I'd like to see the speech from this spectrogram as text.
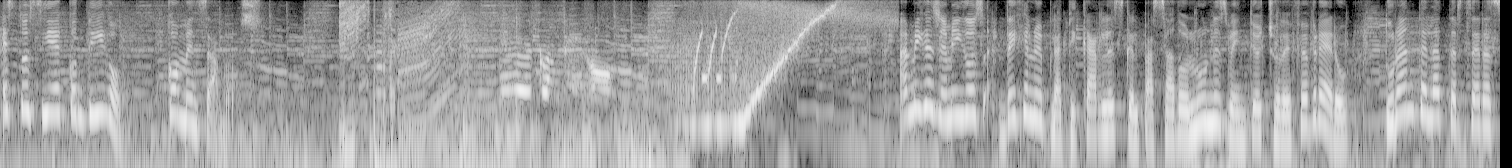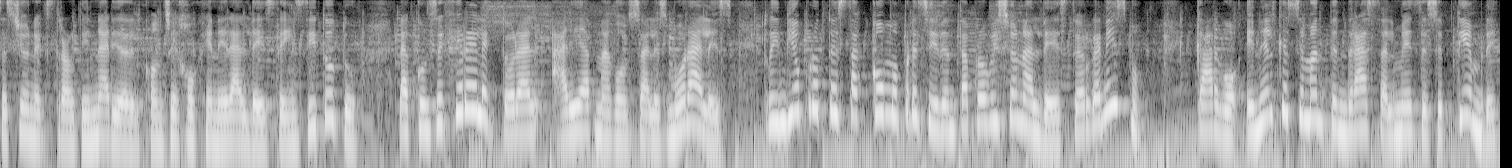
Esto sigue contigo. Comenzamos. Sigue. Amigas y amigos, déjenme platicarles que el pasado lunes 28 de febrero, durante la tercera sesión extraordinaria del Consejo General de este instituto, la consejera electoral Ariadna González Morales rindió protesta como presidenta provisional de este organismo, cargo en el que se mantendrá hasta el mes de septiembre,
